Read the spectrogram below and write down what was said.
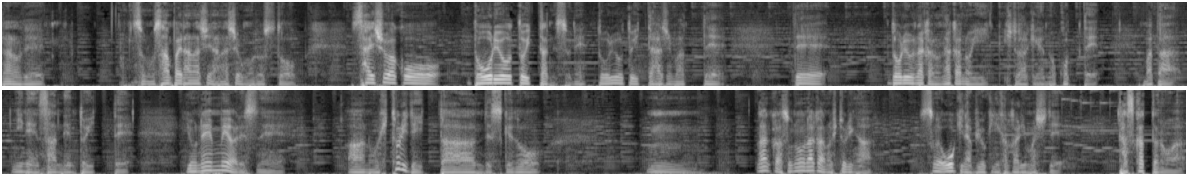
なので、その参拝の話に話を戻すと、最初はこう、同僚と言ったんですよね。同僚と言って始まって、で、同僚の中の仲のいい人だけが残って、また2年、3年と行って、4年目はですね、あの、一人で行ったんですけど、うん、なんかその中の一人が、すごい大きな病気にかかりまして、助かったのは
